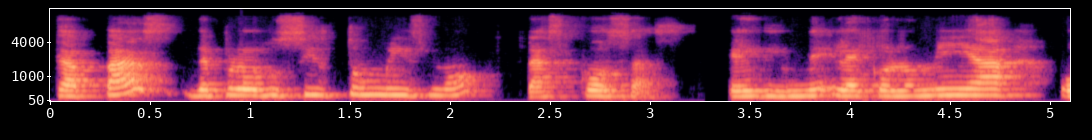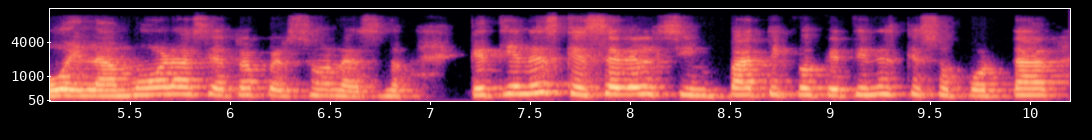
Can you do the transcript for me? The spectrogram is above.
capaz de producir tú mismo las cosas, el la economía o el amor hacia otra persona, sino que tienes que ser el simpático, que tienes que soportar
